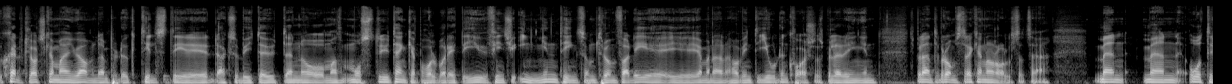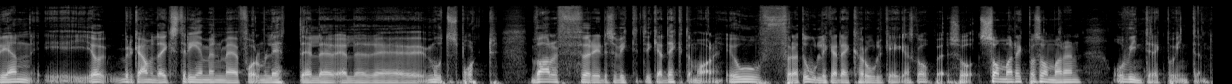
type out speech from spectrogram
självklart ska man ju använda en produkt tills det är dags att byta ut den och man måste ju tänka på hållbarhet. Det finns ju ingenting som trumfar det. Jag menar, har vi inte jorden kvar så spelar, det ingen, spelar inte bromssträckan någon roll så att säga. Men, men återigen, jag brukar använda extremen med Formel 1 eller, eller eh, motorsport. Varför är det så viktigt vilka däck de har? Jo, för att olika däck har olika egenskaper. Så sommardäck på sommaren och vinterdäck på vintern.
